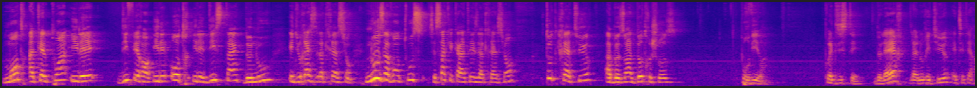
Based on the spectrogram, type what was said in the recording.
montre à quel point il est différent, il est autre, il est distinct de nous et du reste de la création. Nous avons tous, c'est ça qui caractérise la création, toute créature a besoin d'autre chose pour vivre, pour exister, de l'air, de la nourriture, etc.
